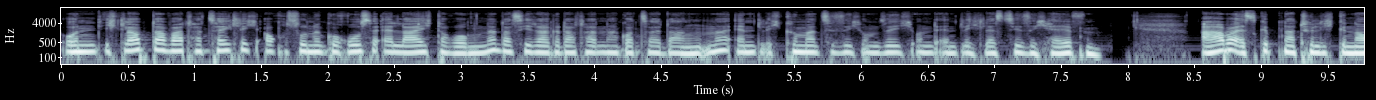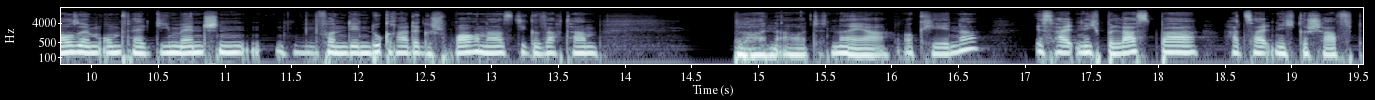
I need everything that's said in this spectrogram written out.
Und ich glaube, da war tatsächlich auch so eine große Erleichterung, ne, dass sie da gedacht hat, na Gott sei Dank, ne, endlich kümmert sie sich um sich und endlich lässt sie sich helfen. Aber es gibt natürlich genauso im Umfeld die Menschen, von denen du gerade gesprochen hast, die gesagt haben, Burnout, naja, okay, ne? Ist halt nicht belastbar, hat es halt nicht geschafft.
